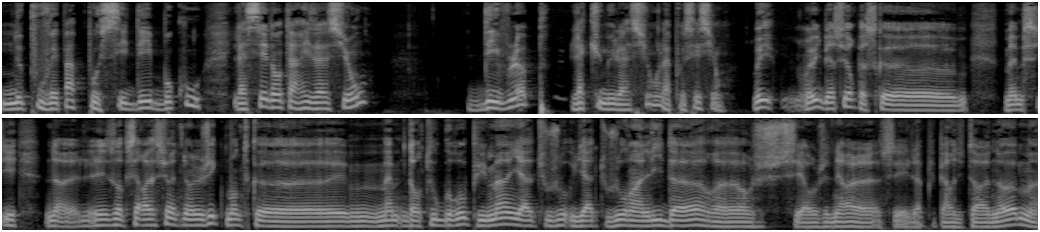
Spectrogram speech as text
ne pouvait pas posséder beaucoup. La sédentarisation développe l'accumulation, la possession. Oui, oui, bien sûr, parce que même si les observations ethnologiques montrent que même dans tout groupe humain, il y a toujours, il y a toujours un leader. C'est en général, c'est la plupart du temps un homme,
